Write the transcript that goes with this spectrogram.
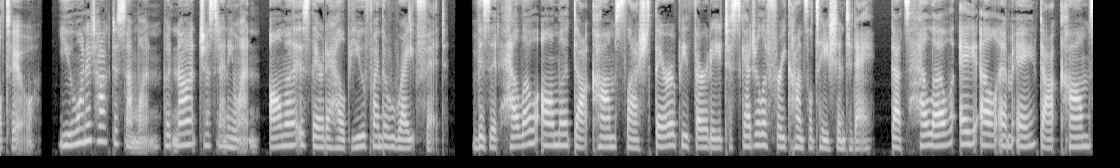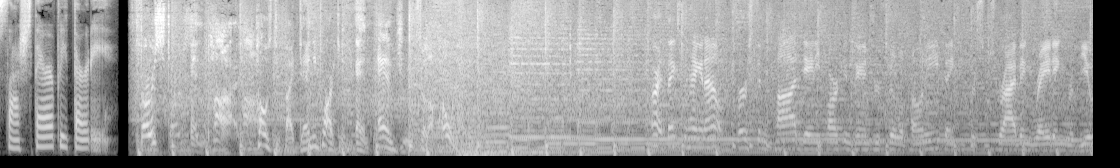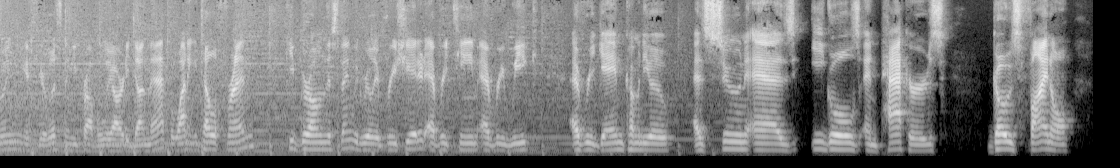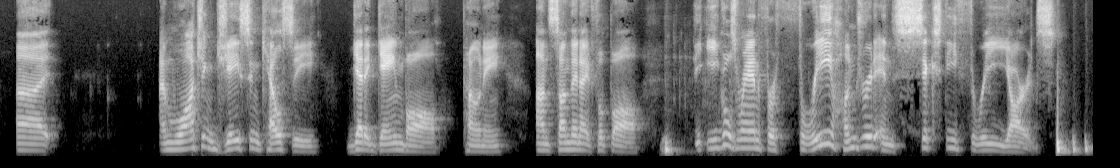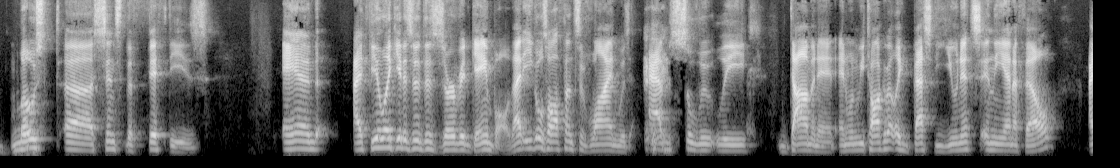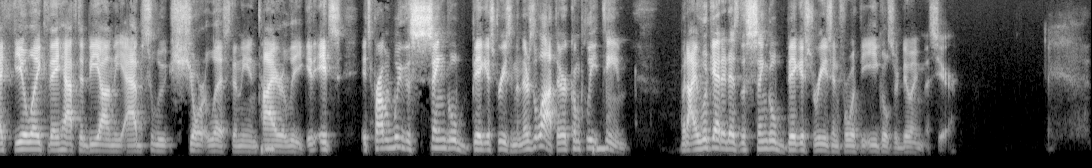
too. You want to talk to someone, but not just anyone. Alma is there to help you find the right fit. Visit helloalma.com slash therapy30 to schedule a free consultation today. That's helloalma.com slash therapy30. First and Pod, hosted by Danny Parkins and Andrew Filipponi. All right, thanks for hanging out. First in pod, Danny Parkins, Andrew Filipponi. Thank you for subscribing, rating, reviewing. If you're listening, you've probably already done that. But why don't you tell a friend? Keep growing this thing. We'd really appreciate it. Every team, every week, every game coming to you as soon as Eagles and Packers goes final. Uh, I'm watching Jason Kelce get a game ball pony on Sunday Night Football. The Eagles ran for 363 yards, most uh, since the 50s. And I feel like it is a deserved game ball. That Eagles offensive line was absolutely dominant. And when we talk about like best units in the NFL, I feel like they have to be on the absolute short list in the entire league. It, it's it's probably the single biggest reason. And there's a lot. They're a complete team. But I look at it as the single biggest reason for what the Eagles are doing this year.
